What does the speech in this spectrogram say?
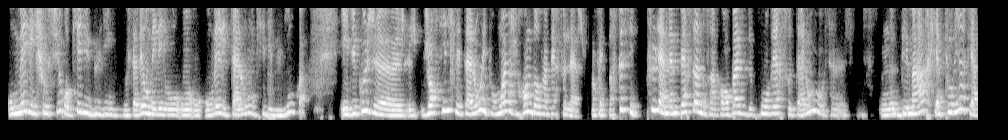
on met les chaussures au pied du building. Vous savez, on met les, on, met les talons au pied des buildings, quoi. Et du coup, je j'enfile ces talons et pour moi, je rentre dans un personnage, en fait, parce que c'est plus la même personne. Enfin, quand on passe de converse au talon, notre démarche, il n'y a plus rien qu'à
